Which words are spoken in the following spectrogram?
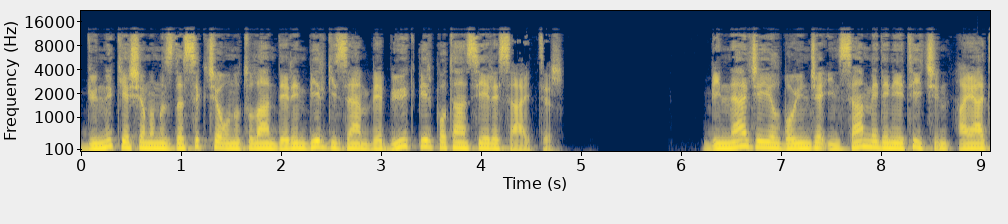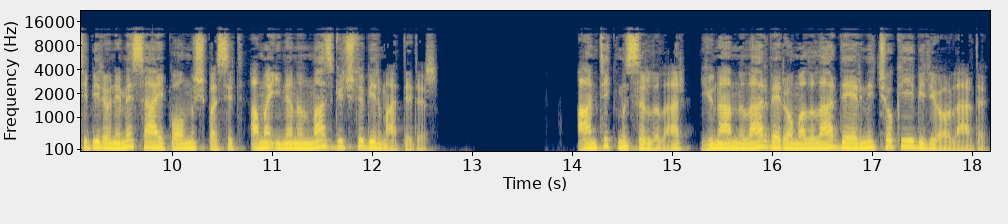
Günlük yaşamımızda sıkça unutulan derin bir gizem ve büyük bir potansiyele sahiptir. Binlerce yıl boyunca insan medeniyeti için hayati bir öneme sahip olmuş basit ama inanılmaz güçlü bir maddedir. Antik Mısırlılar, Yunanlılar ve Romalılar değerini çok iyi biliyorlardı.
